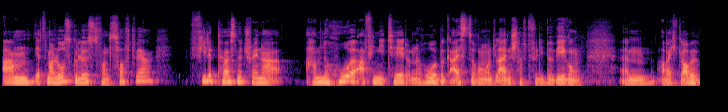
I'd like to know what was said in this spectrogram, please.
ähm, jetzt mal losgelöst von Software, viele Personal Trainer haben eine hohe Affinität und eine hohe Begeisterung und Leidenschaft für die Bewegung. Ähm, aber ich glaube,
